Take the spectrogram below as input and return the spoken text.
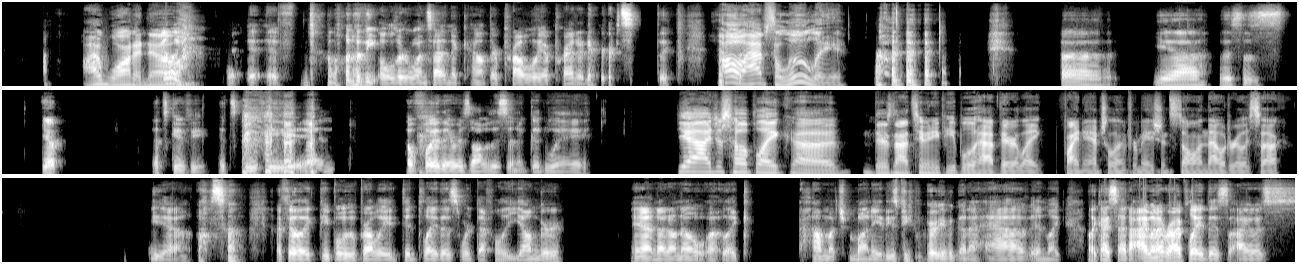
I want to know. like if one of the older ones had an account, they're probably a predator oh, absolutely. Uh, yeah, this is. Yep, that's goofy. It's goofy, and hopefully they resolve this in a good way. Yeah, I just hope like uh there's not too many people who have their like financial information stolen. That would really suck. Yeah. Also, I feel like people who probably did play this were definitely younger, and I don't know, uh, like, how much money these people are even gonna have, and, like like I said, I whenever I played this, I was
